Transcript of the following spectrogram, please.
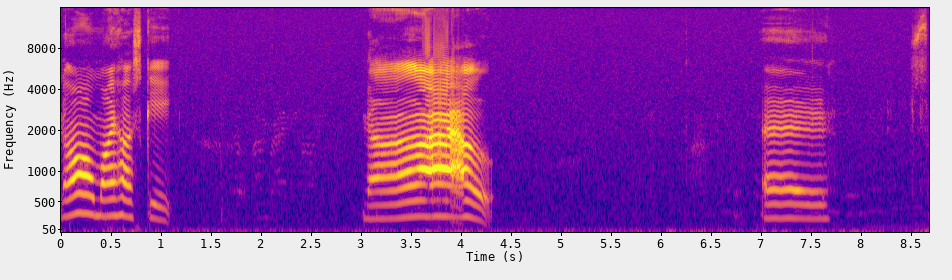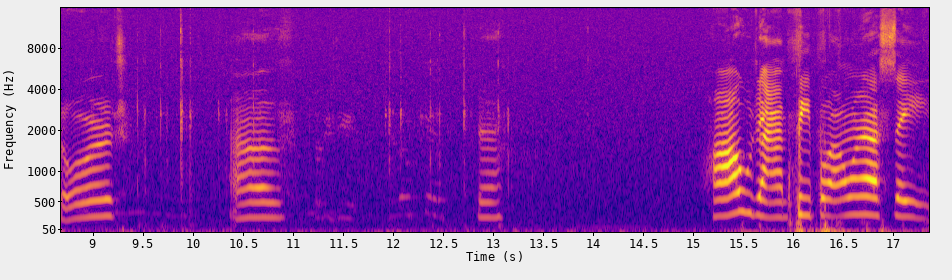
No, my husky. No. A sword of the. Hold on, people. I want to see.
